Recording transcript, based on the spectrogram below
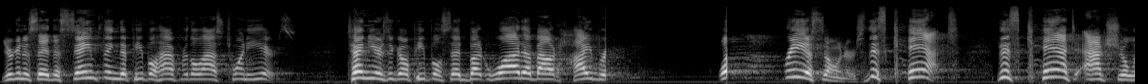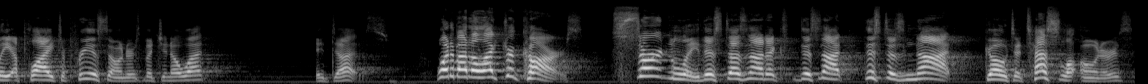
You're going to say the same thing that people have for the last 20 years. 10 years ago, people said, but what about hybrid? What about Prius owners? This can't. This can't actually apply to Prius owners, but you know what? It does. What about electric cars? Certainly, this does not, this not, this does not go to Tesla owners,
